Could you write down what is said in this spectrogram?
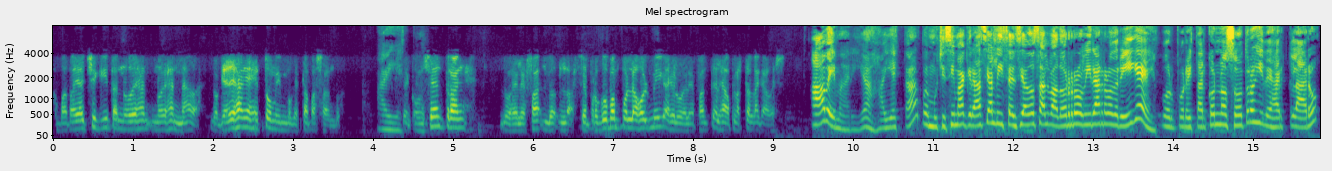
Las batallas chiquitas no dejan no dejan nada. Lo que dejan es esto mismo que está pasando Ahí está. se concentran, los elefantes, se preocupan por las hormigas y los elefantes les aplastan la cabeza. Ave María, ahí está. Pues muchísimas gracias, licenciado Salvador Rovira Rodríguez, por, por estar con nosotros y dejar claro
